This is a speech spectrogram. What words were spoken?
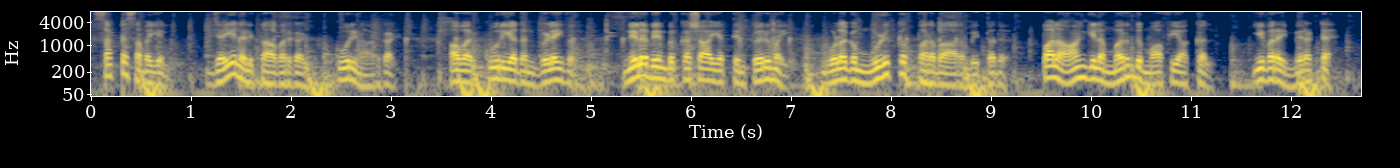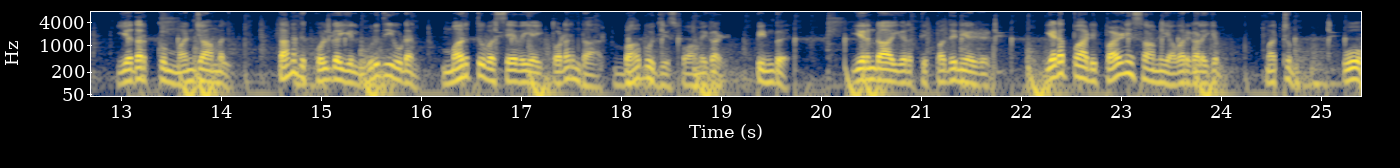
சட்டசபையில் ஜெயலலிதா அவர்கள் கூறினார்கள். அவர் கூறியதன் விளைவு நிலவேம்பு கஷாயத்தின் பெருமை உலகம் முழுக்க பரவ ஆரம்பித்தது. பல ஆங்கில மருந்து மாஃபியாக்கள் இவரை மிரட்ட எதற்கும் மஞ்சாமல் தனது கொள்கையில் உறுதியுடன் மருத்துவ சேவையை தொடர்ந்தார் பாபுஜி சுவாமிகள். பின்பு இரண்டாயிரத்தி பதினேழில் எடப்பாடி பழனிசாமி அவர்களையும் மற்றும் ஓ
